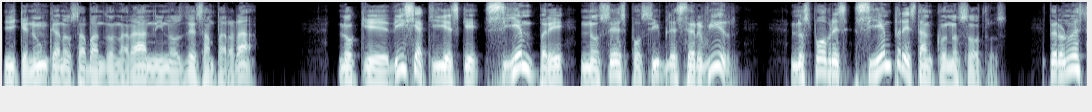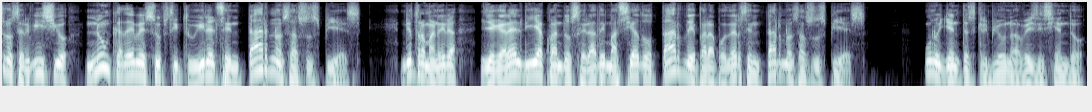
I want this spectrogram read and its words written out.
y que nunca nos abandonará ni nos desamparará. Lo que dice aquí es que siempre nos es posible servir. Los pobres siempre están con nosotros, pero nuestro servicio nunca debe sustituir el sentarnos a sus pies. De otra manera, llegará el día cuando será demasiado tarde para poder sentarnos a sus pies. Un oyente escribió una vez diciendo,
